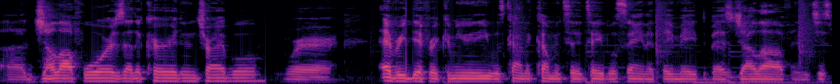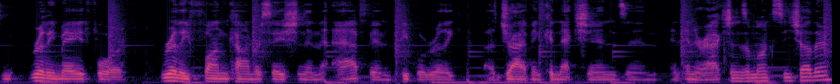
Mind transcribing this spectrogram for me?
uh, jollof wars that occurred in tribal, where every different community was kind of coming to the table saying that they made the best jollof, and just really made for really fun conversation in the app, and people really uh, driving connections and, and interactions amongst each other.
